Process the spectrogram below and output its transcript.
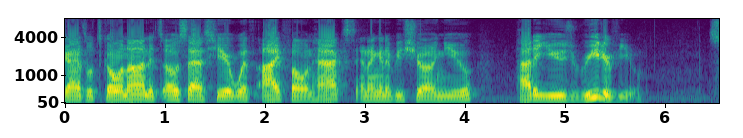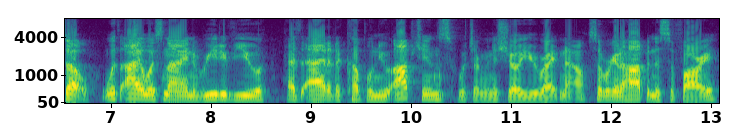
guys, what's going on? It's OSAS here with iPhone Hacks, and I'm going to be showing you how to use Reader View. So, with iOS 9, Reader View has added a couple new options, which I'm going to show you right now. So we're going to hop into Safari,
